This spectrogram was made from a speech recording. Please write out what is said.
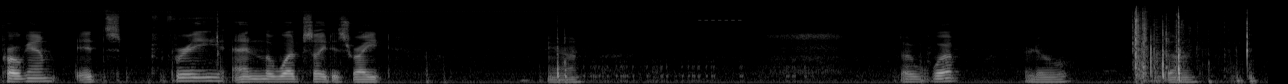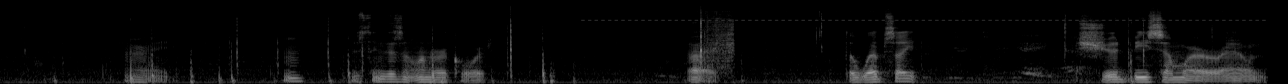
program. It's free and the website is right. On. The web Hello. Done. Alright. Hmm. This thing doesn't want to record. Alright. The website should be somewhere around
